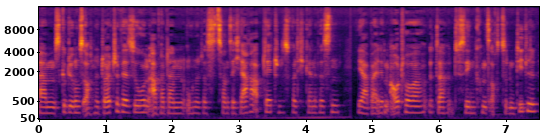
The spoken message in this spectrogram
Ähm, es gibt übrigens auch eine deutsche Version, aber dann ohne das 20-Jahre-Update und das wollte ich gerne wissen. Ja, bei dem Autor, da, deswegen kommt es auch zu dem Titel,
